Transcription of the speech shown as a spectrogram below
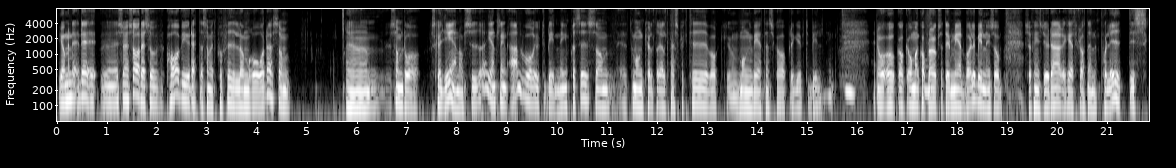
Ja men det, det, eh, som jag sa det så har vi ju detta som ett profilområde som, um, som då ska genomsyra egentligen all vår utbildning precis som ett mångkulturellt perspektiv och mångvetenskaplig utbildning. Mm. Och, och, och, om man kopplar också till medborgerlig bildning så, så finns det ju där helt klart en politisk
